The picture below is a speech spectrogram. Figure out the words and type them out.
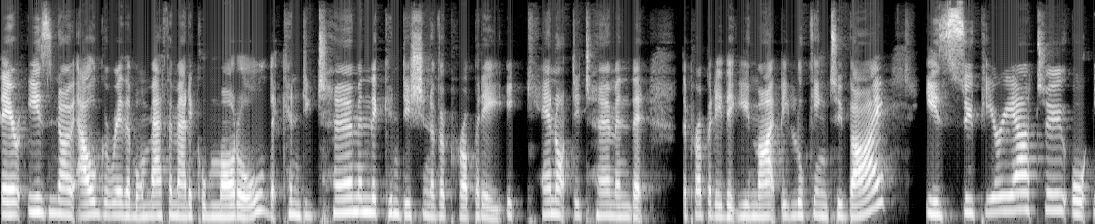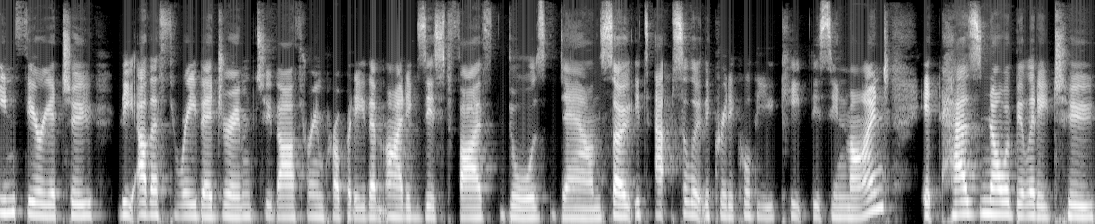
There is no algorithm or mathematical model that can determine the condition of a property. It cannot determine that the property that you might be looking to buy is superior to or inferior to the other three bedroom, two bathroom property that might exist five doors down. So it's absolutely critical that you keep this in mind. It has no ability to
